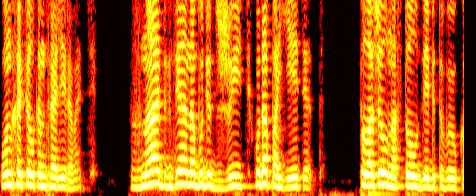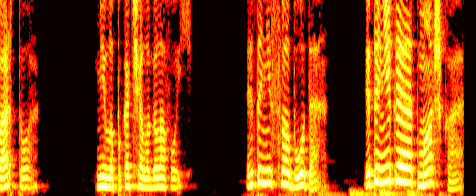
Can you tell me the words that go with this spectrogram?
Он хотел контролировать. Знать, где она будет жить, куда поедет. Положил на стол дебетовую карту. Мила покачала головой. Это не свобода. Это некая отмашка.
